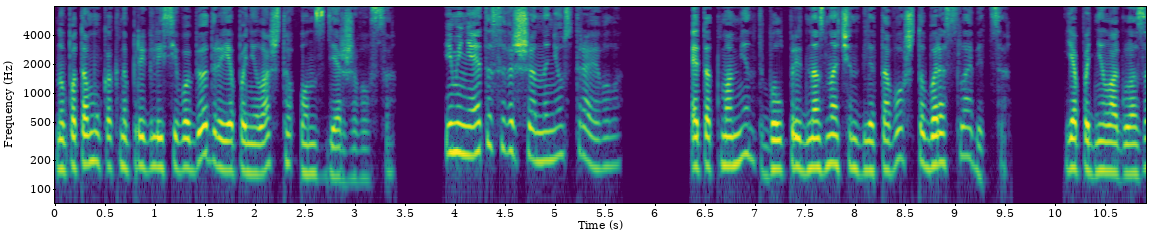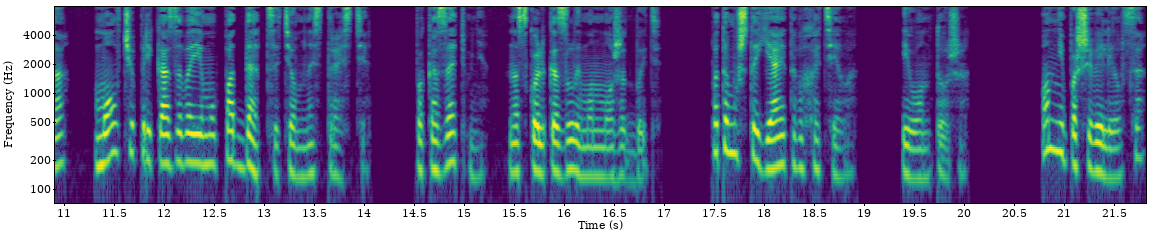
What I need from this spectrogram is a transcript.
но потому как напряглись его бедра, я поняла, что он сдерживался. И меня это совершенно не устраивало. Этот момент был предназначен для того, чтобы расслабиться. Я подняла глаза, молча приказывая ему поддаться темной страсти, показать мне, насколько злым он может быть, потому что я этого хотела, и он тоже. Он не пошевелился,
